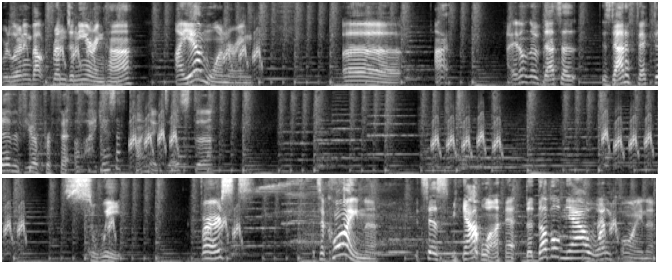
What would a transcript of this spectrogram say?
We're learning about engineering, huh? I am wondering. Uh, I, I don't know if that's a... Is that effective if you're a prof... Oh, I guess that kind of exists. Uh, Sweet. First, it's a coin. It says meow on it. The double meow, one coin. Yeah,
